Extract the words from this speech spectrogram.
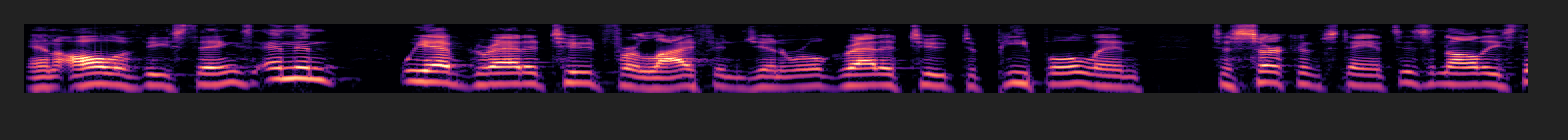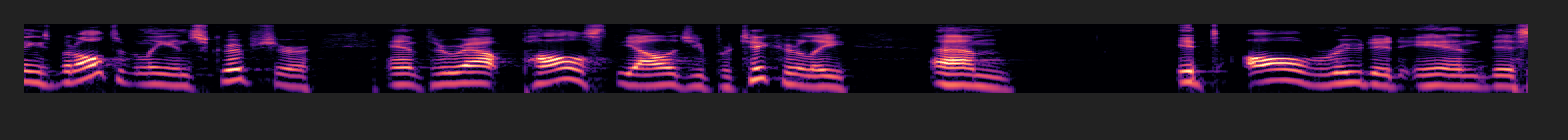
and all of these things, and then we have gratitude for life in general, gratitude to people and to circumstances and all these things. But ultimately, in Scripture and throughout Paul's theology, particularly. Um, it's all rooted in this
